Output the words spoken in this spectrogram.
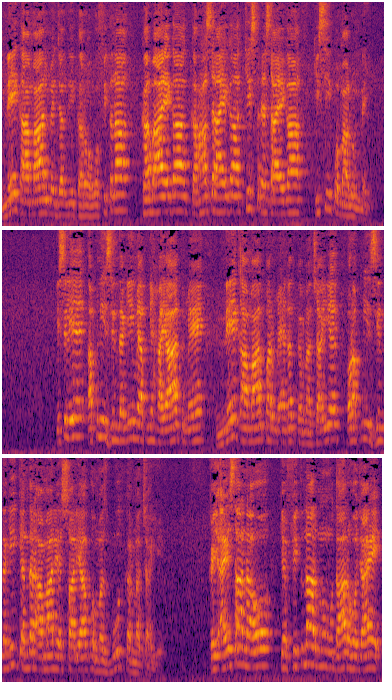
نیک اعمال میں جلدی کرو۔ وہ فتنہ کب آئے گا، کہاں سے آئے گا، کس طرح سے آئے گا، کسی کو معلوم نہیں۔ اس لیے اپنی زندگی میں، اپنی حیات میں نیک اعمال پر محنت کرنا چاہیے اور اپنی زندگی کے اندر اعمال صالحہ کو مضبوط کرنا چاہیے۔ کہیں ایسا نہ ہو کہ فتنہ نمودار ہو جائے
